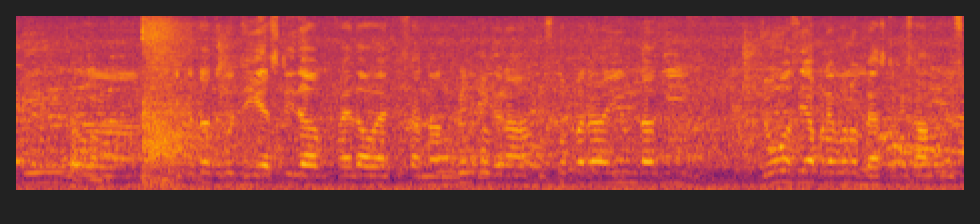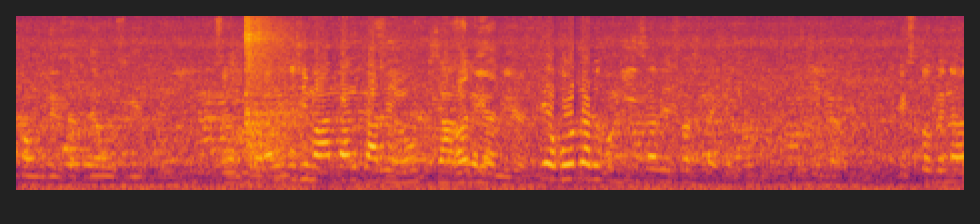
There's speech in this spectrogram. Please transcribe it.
ਕਿ ਇੱਕ ਤਾਂ ਦੇਖੋ ਜੀਐਸਟੀ ਦਾ ਫਾਇਦਾ ਹੋਇਆ ਕਿਸਾਨਾਂ ਨੂੰ ਠੀਕ ਹੈ ਨਾ ਉਸ ਤੋਂ ਪਹਿਲਾਂ ਇਹ ਹੁੰਦਾ ਕਿ ਜੋ ਅਸੀਂ ਆਪਣੇ ਵੱਲੋਂ ਬੈਸਟ ਕਿਸਾਨ ਨੂੰ ਡਿਸਕਾਊਂਟ ਦੇ ਸਕਦੇ ਹਾਂ ਉਸ ਤੇ। ਤੁਸੀਂ ਮਾਨਦਾਨ ਕਰ ਰਹੇ ਹੋ ਕਿਸਾਨ ਹਾਂਜੀ, ਹਾਂਜੀ, ਹਾਂਜੀ। ਤੇ ਹੋਰ ਤੁਹਾਡੇ ਕੋਲ ਕੀ ਸਰ ਇਸ ਵਾਰ ਸਪੈਸ਼ਲ ਇਸ ਤੋਂ ਬਿਨਾ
